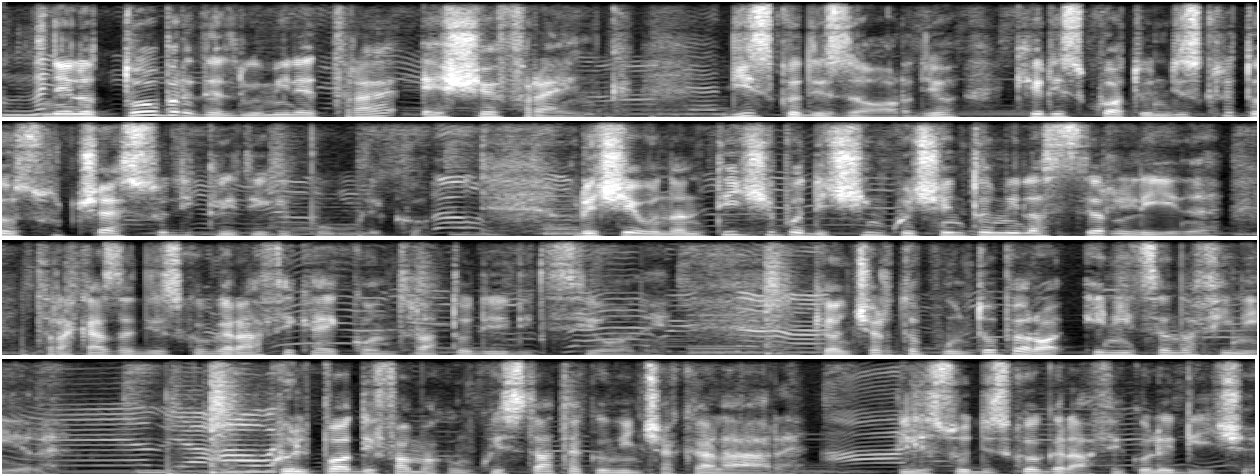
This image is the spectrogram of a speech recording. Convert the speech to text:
Nell'ottobre del 2003 esce Frank, disco d'esordio che riscuote un discreto successo di critiche pubblico. Riceve un anticipo di 500.000 sterline tra casa discografica e contratto di edizioni, che a un certo punto però iniziano a finire. Quel po' di fama conquistata comincia a calare. Il suo discografico le dice:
